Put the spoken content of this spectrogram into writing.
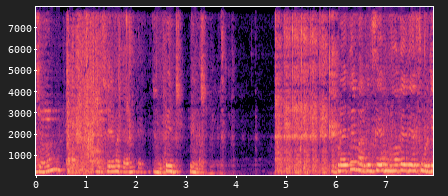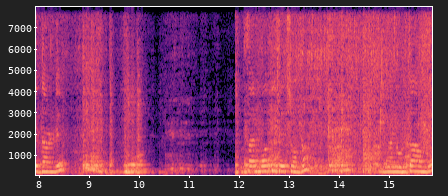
మంట పెంచాము పెంచు పెంచు. ఇప్పుడైతే మరి కొంచెంసేపు మూత అయితే వేసి ఉడికిద్దామండి. ఒకసారి మూత తీసేసి చూద్దాం. ఇవన్నీ ఉడుకుతా ఉంది.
